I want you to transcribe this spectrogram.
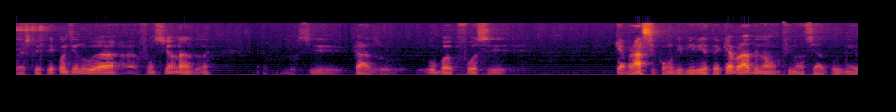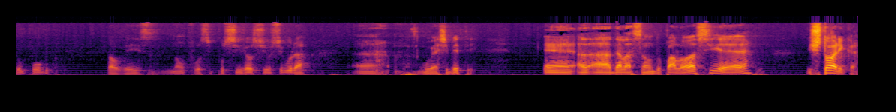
o SPT continua funcionando. Né? Se caso o banco fosse quebrasse como deveria ter quebrado e não financiado por dinheiro público, talvez não fosse possível o Silvio segurar o SBT. É, a, a, delação do Palocci é histórica.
